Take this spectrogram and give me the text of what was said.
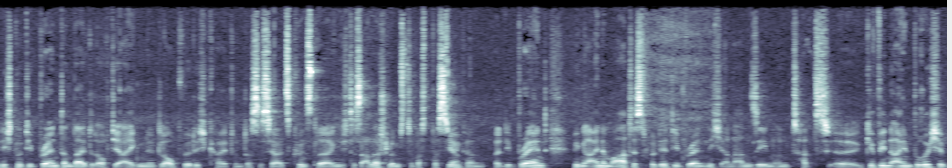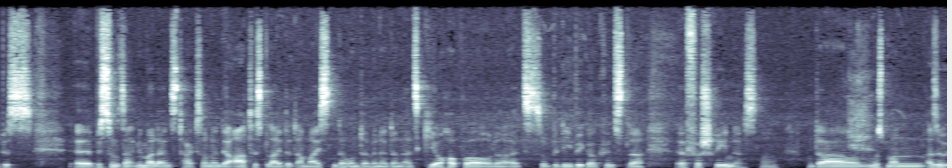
nicht nur die Brand, dann leidet auch die eigene Glaubwürdigkeit. Und das ist ja als Künstler eigentlich das Allerschlimmste, was passieren ja. kann. Weil die Brand, wegen einem Artist verliert die Brand nicht an Ansehen und hat äh, Gewinneinbrüche bis, äh, bis zum St. Nimmerleinstag, sondern der Artist leidet am meisten darunter, wenn er dann als Gearhopper oder als so beliebiger Künstler äh, verschrien ist. Ne? Und da muss man, also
